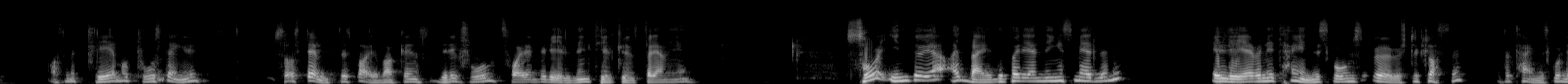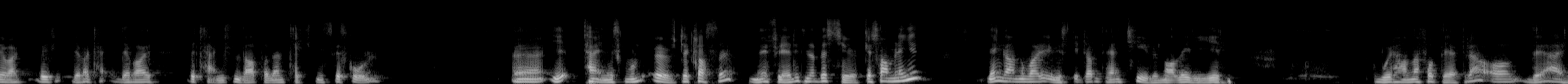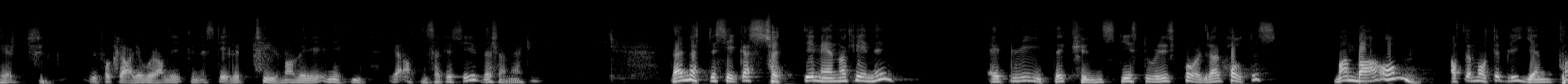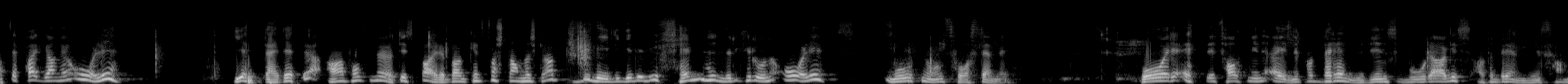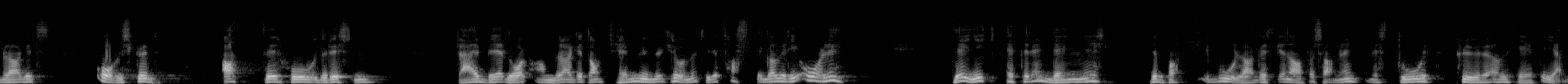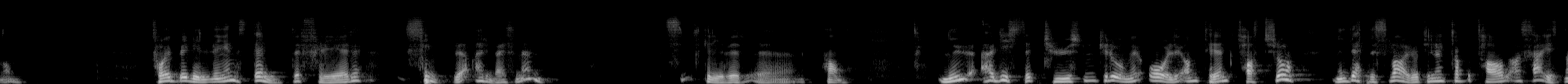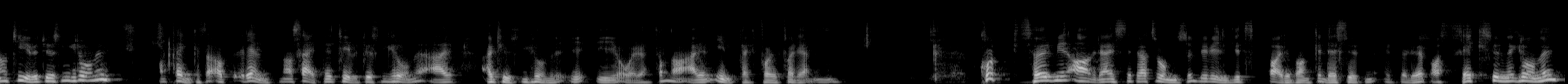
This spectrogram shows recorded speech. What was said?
Altså med tre mot to stemmer så stemte Sparebankens direksjon for en bevilgning til Kunstforeningen. Så innbød jeg Arbeiderforeningens medlemmer, elevene i tegneskolens øverste klasse altså Tegneskolen det var, det var, det var betegnelsen da på den tekniske skolen. Uh, I tegneskolens øverste klasse med flere til å besøke samlingen. Den gangen var det utstilt omtrent 20 malerier. Hvor han har fått det fra, og det er helt uforklarlig hvordan de kunne stille ut 20 malerier i, 19, i 1877. Det skjønner jeg ikke. Der møtte ca. 70 menn og kvinner. Et lite kunsthistorisk foredrag holdtes. Man ba om at det måtte bli gjentatt et par ganger årlig. Et deretter avholdt møte i Sparebankens forstanderskap bevilgede de 500 kroner årlig mot noen få stemmer. Året etter falt mine øyne på Brennevinsbolagets, altså Brennevinssamlagets, overskudd. Atter hovedrysten. Der ble dog andraget om 500 kroner til det faste galleri årlig. Det gikk etter en lengre debatt i bolagets generalforsamling med stor pluralitet igjennom. For bevilgningen stemte flere simple arbeidsmenn, skriver eh, han. Nå er disse 1000 kroner årlig omtrent fastslå, men dette svarer jo til en kapital av 16 000 og 20 000 kroner. Man tenker seg at renten av 16 000 20 000 kroner er, er 1000 kroner i, i, året. Som da er en inntekt for foreningen. Kort før min avreise fra Tromsø bevilget Sparebanken dessuten et beløp av 600 kroner.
